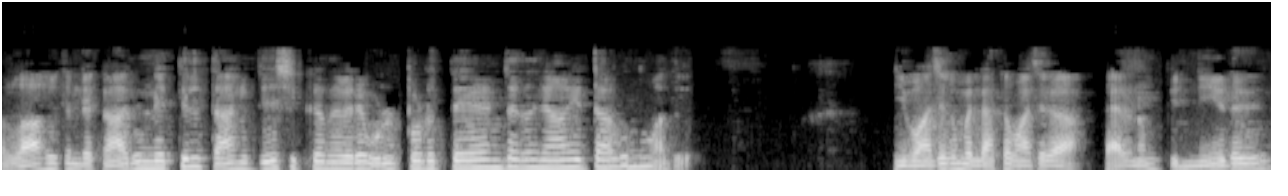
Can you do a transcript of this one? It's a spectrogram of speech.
അള്ളാഹു തന്റെ കാരുണ്യത്തിൽ താൻ ഉദ്ദേശിക്കുന്നവരെ ഉൾപ്പെടുത്തേണ്ടതിനായിട്ടാകുന്നു അത്. ഈ വാചകം വല്ലാത്ത വാചക. കാരണം പിന്നീട്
